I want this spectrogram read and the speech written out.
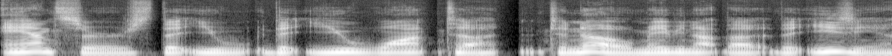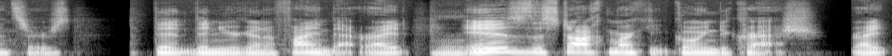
answers that you that you want to to know maybe not the the easy answers then then you're going to find that right mm. is the stock market going to crash right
